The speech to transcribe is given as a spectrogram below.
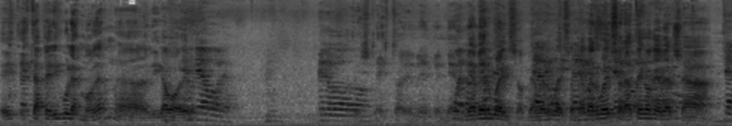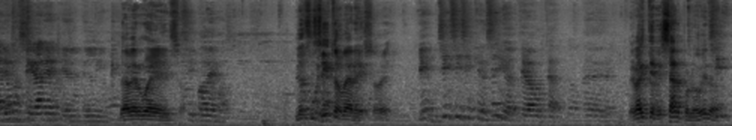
Este, ¿Es- ¿Esta película es moderna? Digamos, es de de- ahora. Pero. esto me, me- me- Bueno, me avergüenzo, me avergüenzo, me avergüenzo, la tengo que ver ya. Te haremos llegar el, el, el link. Me avergüenzo. Si podemos. Necesito ver eso, ¿eh? Bien, Sí, sí, sí, es que en serio te va a gustar. Eh, Me va a interesar por lo menos. Sí.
